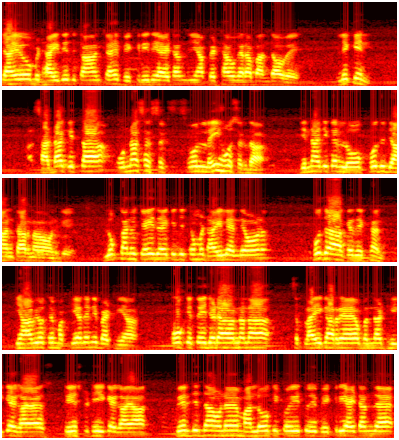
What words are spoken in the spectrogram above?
ਚਾਹੇ ਉਹ ਮਿਠਾਈ ਦੀ ਦੁਕਾਨ, ਚਾਹੇ ਬੇਕਰੀ ਦੇ ਆਈਟਮ ਜਾਂ ਪੇਠਾ ਵਗੈਰਾ ਬੰਦਾ ਹੋਵੇ। ਲੇਕਿਨ ਸਾਡਾ ਕਿੱਤਾ ਉਹਨਾਂ ਸਕਸੈਸਫੁਲ ਨਹੀਂ ਹੋ ਸਕਦਾ ਜਿੰਨਾ ਜ਼ਿਕਰ ਲੋਕ ਖੁਦ ਜਾਣਕਾਰ ਨਾ ਹੋਣਗੇ। ਲੋਕਾਂ ਨੂੰ ਚਾਹੀਦਾ ਹੈ ਕਿ ਜਿੱਥੋਂ ਮਠਾਈ ਲੈਂਦੇ ਹੋਣ, ਖੁਦ ਆ ਕੇ ਦੇਖਣ ਕਿ ਹਾਂ ਵੀ ਉੱਥੇ ਮੱਖੀਆਂ ਤੇ ਨਹੀਂ ਬੈਠੀਆਂ। ਉਹ ਕਿਤੇ ਜਿਹੜਾ ਉਹਨਾਂ ਦਾ ਸਪਲਾਈ ਕਰ ਰਿਹਾ ਹੈ, ਉਹ ਬੰਦਾ ਠੀਕ ਹੈਗਾ ਆ ਟੇਸਟ ਠੀਕ ਹੈਗਾ ਆ ਫਿਰ ਜਿੱਦਾਂ ਹੁਣ ਮੰਨ ਲਓ ਕਿ ਕੋਈ ਤੁਸੀਂ ਬੇਕਰੀ ਆਈਟਮਸ ਹੈ,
